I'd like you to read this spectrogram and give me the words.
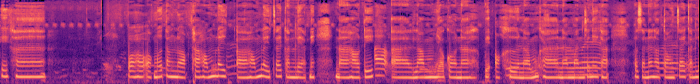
ไกค่ะพอเฮาออกมือตังนอก ถ้าหอมไล่อ่าหอมไล่ใจกันแหลกนี่ นาเฮาติอ่าลำยาวก่อนนาเปะออกเฮอน้ำค่ะน้ำมันจะนี่ค่ะเพราะฉะนั้นเราต้องใจกันแหล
